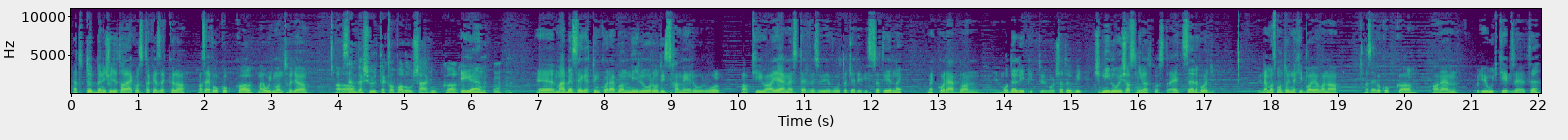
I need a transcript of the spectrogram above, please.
hát többen is ugye találkoztak ezekkel a, az evokokkal, már úgy mond, hogy a, a... Szembesültek a valóságukkal. Igen. Már beszélgettünk korábban Nilo Rodis Hameróról, aki a jelmeztervezője volt a Jedi visszatérnek, meg korábban modellépítő volt, stb. És Nilo is azt nyilatkozta egyszer, hogy ő nem azt mondta, hogy neki baja van a, az evokokkal, hanem hogy ő úgy képzelte,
